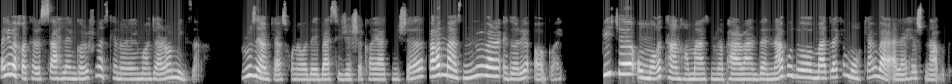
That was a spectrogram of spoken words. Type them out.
ولی به خاطر سهل انگارشون از کنار ماجرا میگذرن. روزی هم که از خانواده بسیجه شکایت میشه فقط مزنون می‌برن اداره آگاهی. بیجه اون موقع تنها مزنون پرونده نبود و مدرک محکمی بر علیهش نبوده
